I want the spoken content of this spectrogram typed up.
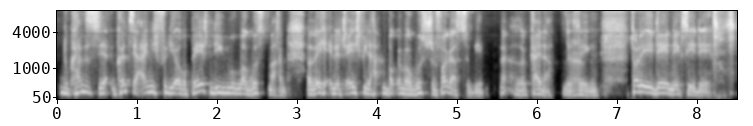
du kannst es ja, könntest ja eigentlich für die europäischen Ligen nur im August machen. Aber welche NHL-Spieler hatten Bock im August schon Vollgas zu geben? Ne? Also keiner. Deswegen ja. tolle Idee, nächste Idee.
